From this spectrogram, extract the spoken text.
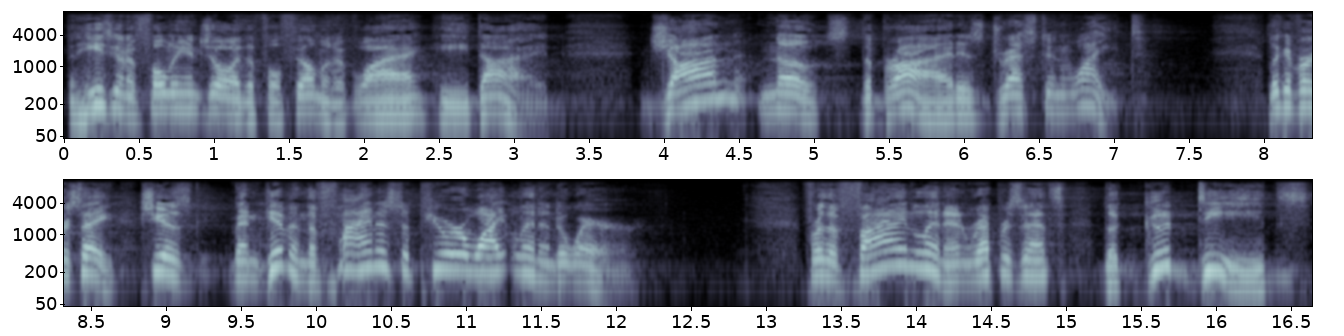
then he's going to fully enjoy the fulfillment of why he died. John notes the bride is dressed in white. Look at verse 8. She has been given the finest of pure white linen to wear. For the fine linen represents the good deeds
